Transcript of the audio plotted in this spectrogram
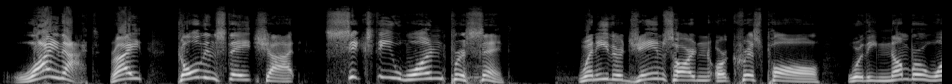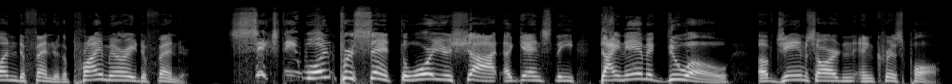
Why not? Right? Golden State shot 61% when either James Harden or Chris Paul were the number one defender, the primary defender. 61% the Warriors shot against the dynamic duo of James Harden and Chris Paul.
